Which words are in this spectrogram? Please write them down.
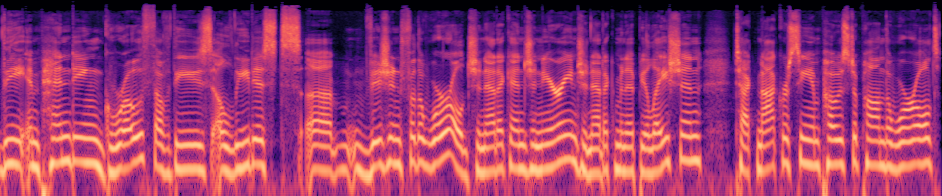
the impending growth of these elitists' uh, vision for the world genetic engineering, genetic manipulation, technocracy imposed upon the world.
